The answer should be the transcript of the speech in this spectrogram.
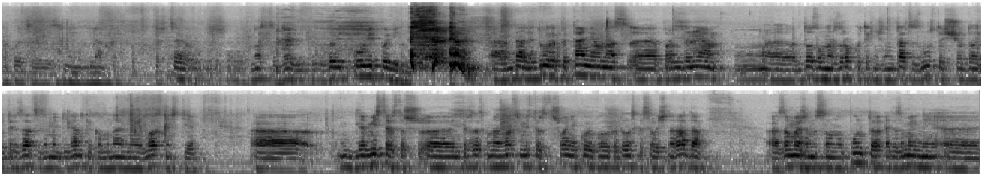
знаходиться земельна ділянка. Тобто це вноситься до, від- до у відповідність. Е, Далі, друге питання у нас е, про надання е, дозволу на розробку технічної документації з мусту щодо інвентаризації земельної ділянки комунальної власності е, для місця е, власності, місця розташування якої Великодолинська селищна рада Е, за межами населеного пункту це земельні е,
